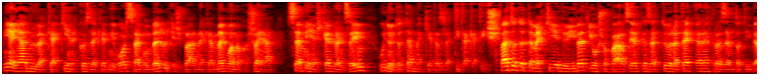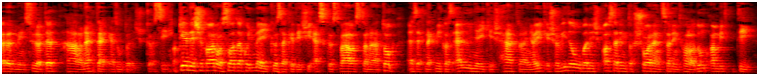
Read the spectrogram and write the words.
milyen járművekkel kéne közlekedni országon belül, és bár nekem megvannak a saját személyes kedvenceim, úgy döntöttem megkérdezlek titeket is. Feltöltöttem egy kérdőívet, jó sok válasz érkezett tőletek, reprezentatív eredmény született, hála nektek, ezúttal is köszi. A kérdések arról szóltak, hogy melyik közlekedési eszközt választanátok, ezeknek mik az előnyeik és hátrányaik, és a videóban is az szerint a sorrend szerint haladunk, amit ti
